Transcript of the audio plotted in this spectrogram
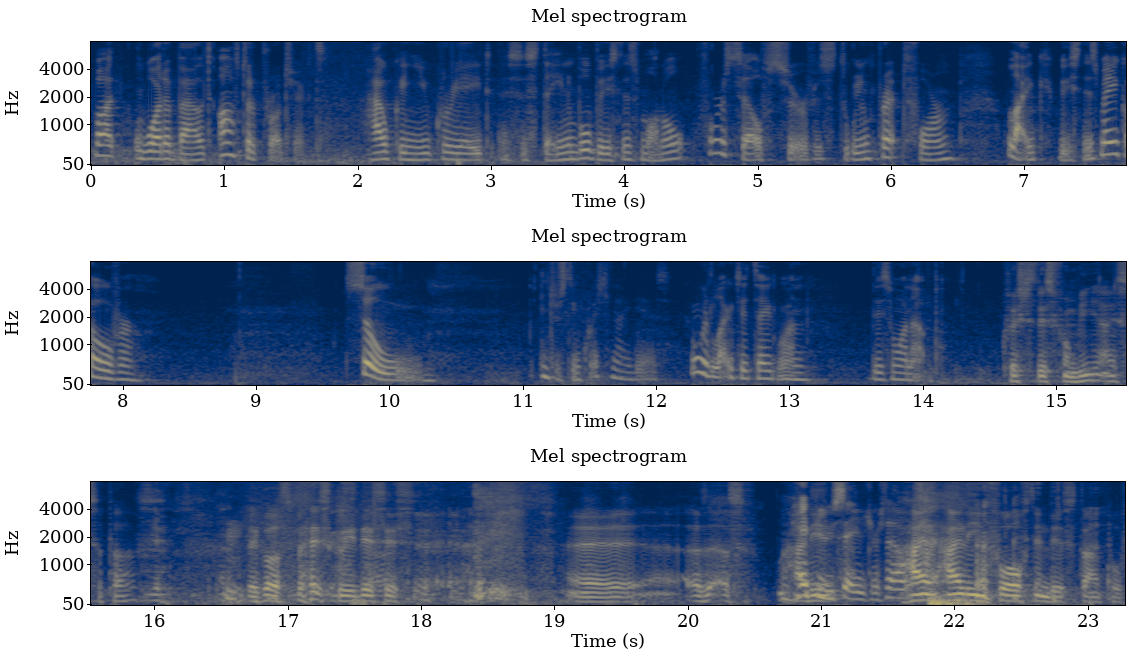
But what about after the project? How can you create a sustainable business model for a self-service tooling platform like Business Makeover? So, interesting question, I guess. Who would like to take one, this one up? Question is for me, I suppose. Yeah. because basically this is uh, as, as highly, you say it yourself. High, highly involved in this type of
